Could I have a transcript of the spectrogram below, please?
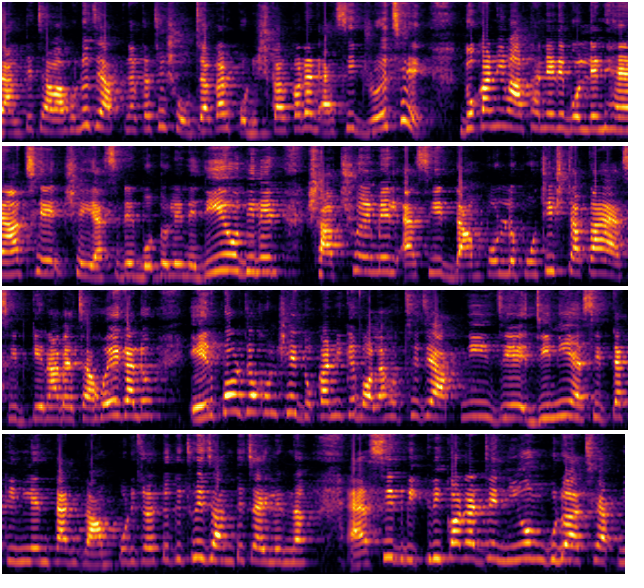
জানতে চাওয়া হলো যে আপনার কাছে শৌচাগার পরিষ্কার করার অ্যাসিড রয়েছে। দোকানি মাথা নেড়ে বললেন হ্যাঁ আছে। সেই অ্যাসিডের বোতল এনে দিয়েও দিলেন। সাতশো এম অ্যাসিড, দাম পড়ল পঁচিশ টাকা, অ্যাসিড কেনা বেচা হয়ে গেল। এরপর যখন সেই দোকানিকে বলা হচ্ছে যে, আপনি যে যিনি অ্যাসিডটা কিনলেন, তার নাম পরিচয় তো কিছুই জানতে চাইলেন না। অ্যাসিড বিক্রি করার যে নিয়মগুলো আছে, আপনি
